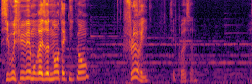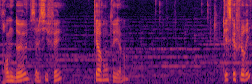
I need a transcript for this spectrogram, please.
si vous suivez mon raisonnement techniquement, fleuri. C'est quoi ça? 32, celle-ci fait 41. Qu'est-ce que fleurit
